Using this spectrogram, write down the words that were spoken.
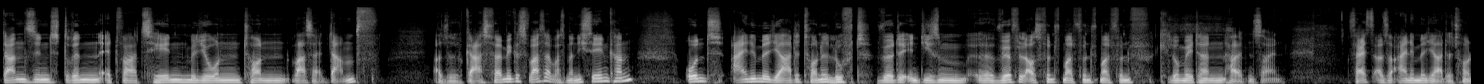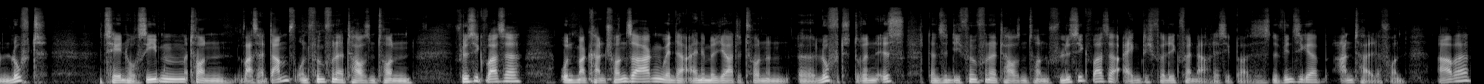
Dann sind drin etwa 10 Millionen Tonnen Wasserdampf also gasförmiges Wasser, was man nicht sehen kann. Und eine Milliarde Tonne Luft würde in diesem äh, Würfel aus 5 mal 5 mal 5 Kilometern halten sein. Das heißt also eine Milliarde Tonnen Luft, 10 hoch 7 Tonnen Wasserdampf und 500.000 Tonnen Flüssigwasser. Und man kann schon sagen, wenn da eine Milliarde Tonnen äh, Luft drin ist, dann sind die 500.000 Tonnen Flüssigwasser eigentlich völlig vernachlässigbar. Das ist ein winziger Anteil davon. Aber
